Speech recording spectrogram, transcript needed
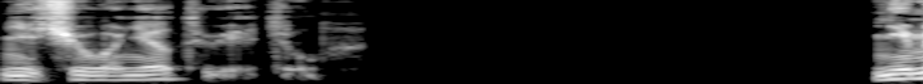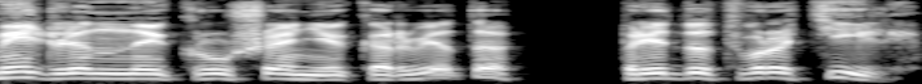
ничего не ответил. Немедленное крушение корвета предотвратили,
